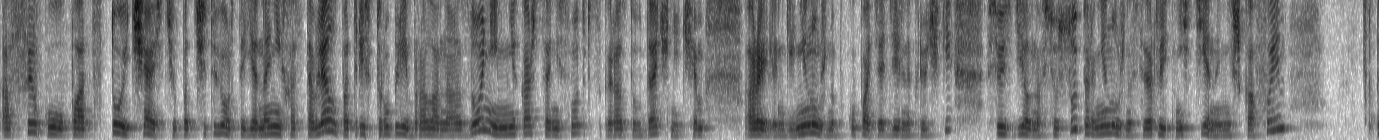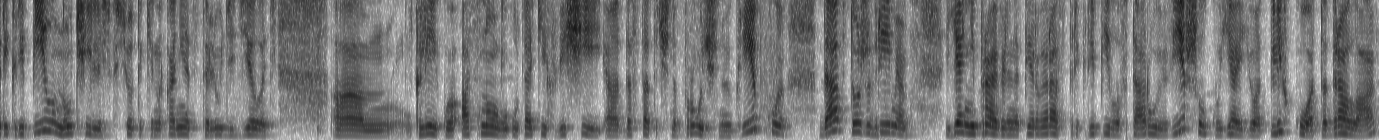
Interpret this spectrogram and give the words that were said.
А ссылку под той частью, под четвертой я на них оставляла, по 300 рублей брала на Озоне, и мне кажется, они смотрятся гораздо удачнее, чем рейлинги. Не нужно покупать отдельно крючки, все сделано, все супер, не нужно сверлить ни стены, ни шкафы прикрепил, научились все-таки наконец-то люди делать э, клейкую основу у таких вещей э, достаточно прочную, крепкую, да, в то же время я неправильно первый раз прикрепила вторую вешалку, я ее легко отодрала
